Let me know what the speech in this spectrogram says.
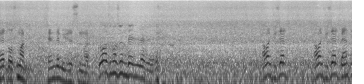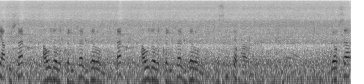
Evet Osman. Senin de müjdesin var. Kozmos'un delileri. Ama güzel ama güzel bent yapmışlar. Havuz oluşturmuşlar. Güzel olmuşlar. Havuz oluşturmuşlar. Güzel olmuş. Kesinlikle kaldı. Yoksa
